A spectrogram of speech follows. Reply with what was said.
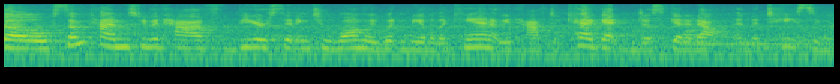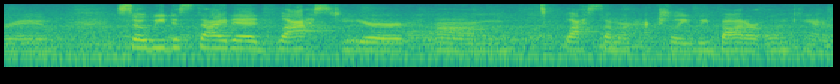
So sometimes we would have beer sitting too long, we wouldn't be able to can it, we'd have to keg it and just get it out in the tasting room. So we decided last year, um, last summer actually, we bought our own canner.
